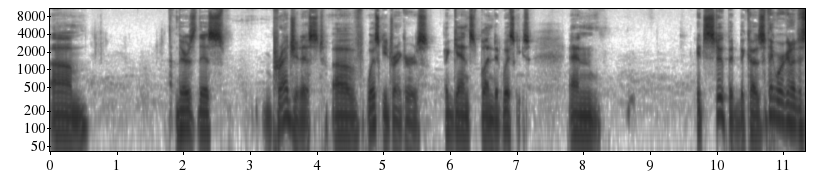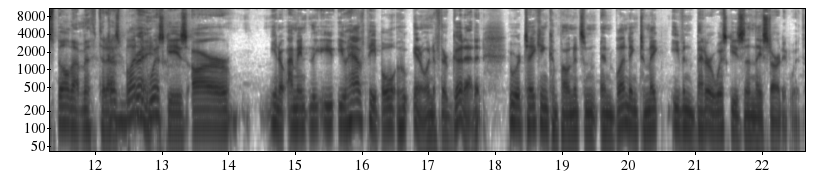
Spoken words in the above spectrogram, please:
um, there's this prejudice of whiskey drinkers against blended whiskeys, and it's stupid because I think we're going to dispel that myth today. because blended Right. whiskeys are you know i mean you, you have people who you know and if they're good at it who are taking components and, and blending to make even better whiskeys than they started with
